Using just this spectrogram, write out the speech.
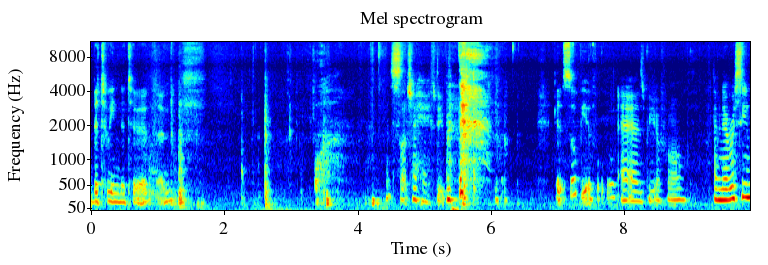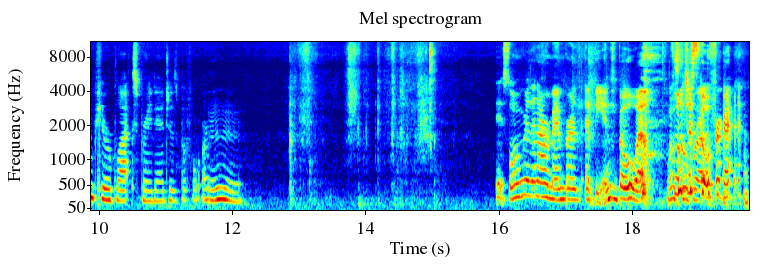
between the two of them. It's such a hefty book. It's so beautiful. It is beautiful. I've never seen pure black sprayed edges before. Mm. It's longer than I remember it being, but oh well. Let's we'll go just for go it. for it.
